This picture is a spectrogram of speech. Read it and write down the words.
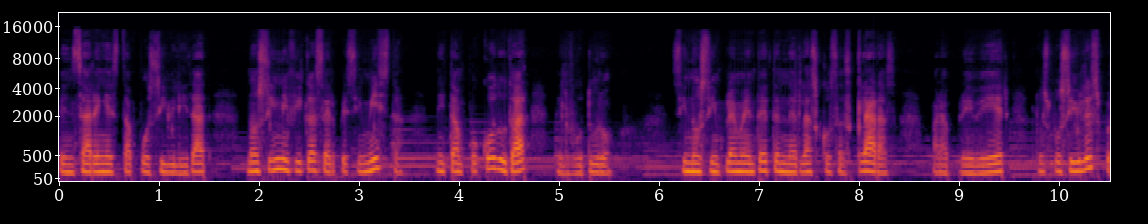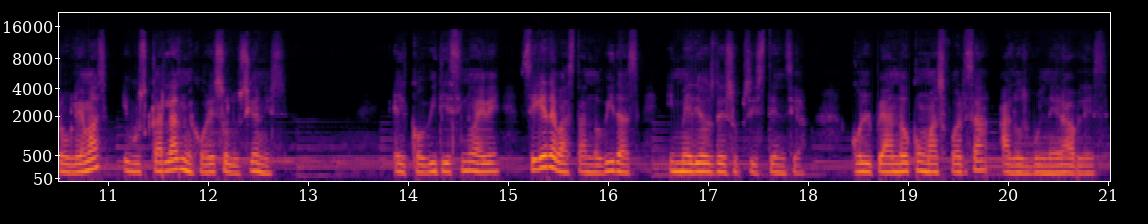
Pensar en esta posibilidad no significa ser pesimista, ni tampoco dudar del futuro, sino simplemente tener las cosas claras para prever los posibles problemas y buscar las mejores soluciones. El COVID-19 sigue devastando vidas y medios de subsistencia, golpeando con más fuerza a los vulnerables.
